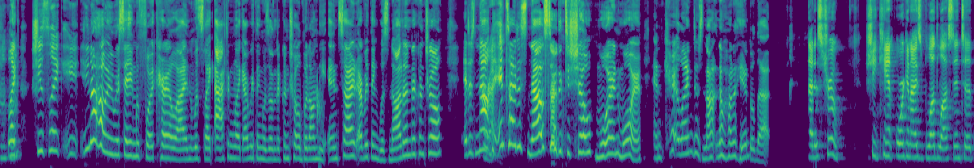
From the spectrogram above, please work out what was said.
mhm. like, she's like, you know how we were saying before Caroline was like acting like everything was under control, but on the inside, everything was not under control? It is now, the inside is now starting to show more and more, and Caroline does not know how to handle that. that is true. She can't organize bloodlust into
